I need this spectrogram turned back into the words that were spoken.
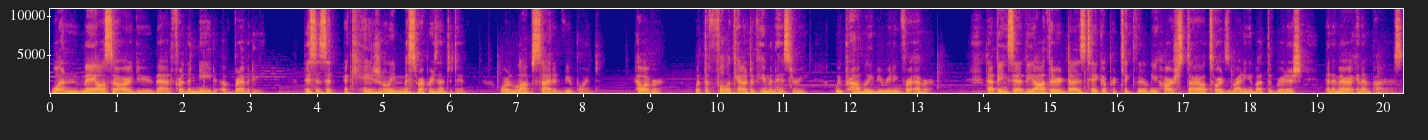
One may also argue that for the need of brevity, this is an occasionally misrepresentative or lopsided viewpoint. However, with the full account of human history, we'd probably be reading forever. That being said, the author does take a particularly harsh style towards writing about the British and American empires,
